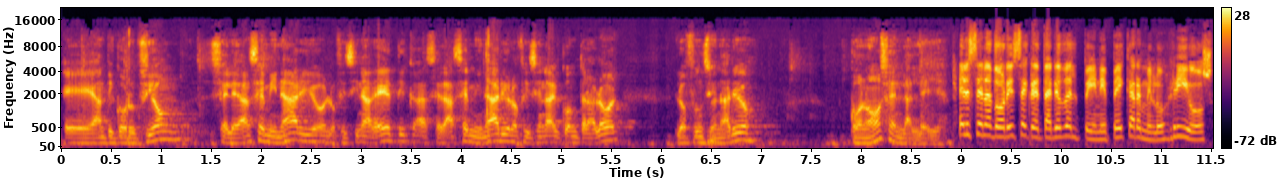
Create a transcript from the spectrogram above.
eh, anticorrupción, se le dan seminarios a la oficina de ética, se da seminario a la oficina del Contralor. Los funcionarios conocen las leyes. El senador y secretario del PNP, Carmelo Ríos,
